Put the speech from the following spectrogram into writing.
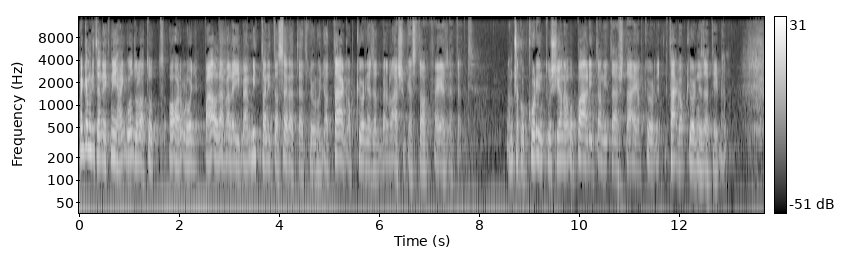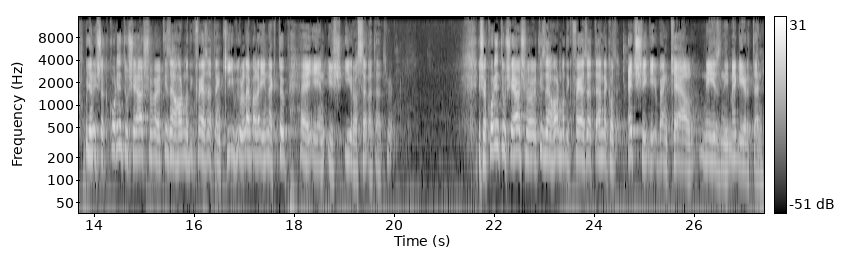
Megemlítenék néhány gondolatot arról, hogy Pál leveleiben mit tanít a szeretetről, hogy a tágabb környezetben lássuk ezt a fejezetet nem csak a korintusi, hanem a páli tanítás tágabb, körny- tágabb környezetében. Ugyanis a korintusi első 13. fejezeten kívül leveleinek több helyén is ír a szeretetről. És a korintusi első 13. fejezet ennek az egységében kell nézni, megérteni.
